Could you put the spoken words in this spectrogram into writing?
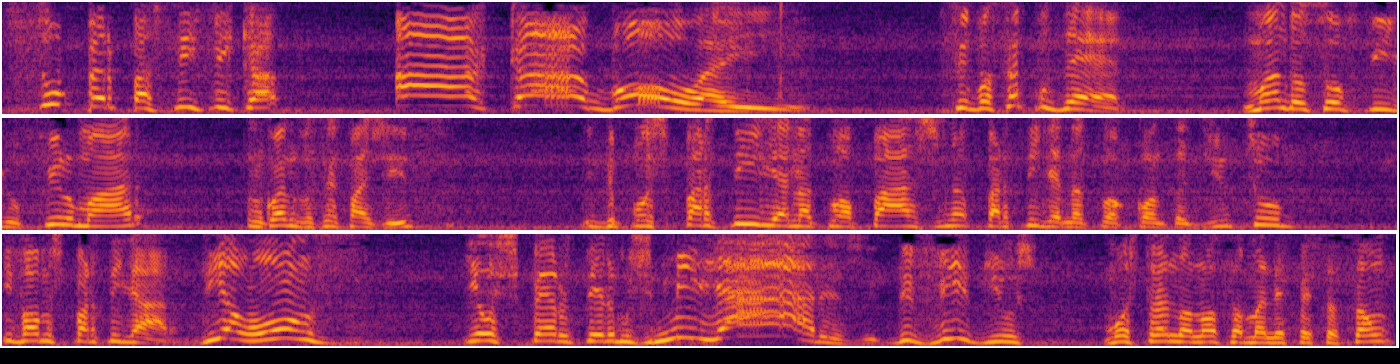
super pacífica acabou aí. Se você puder, manda o seu filho filmar enquanto você faz isso e depois partilha na tua página, partilha na tua conta de YouTube e vamos partilhar. Dia 11, e eu espero termos milhares de vídeos mostrando a nossa manifestação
